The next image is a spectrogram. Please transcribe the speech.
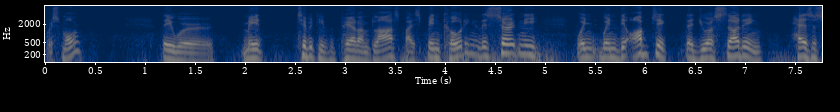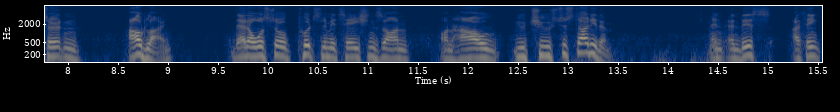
were small. They were made typically prepared on glass by spin coating. And this certainly, when, when the object that you are studying has a certain outline, that also puts limitations on, on how you choose to study them. And, and this, I think,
